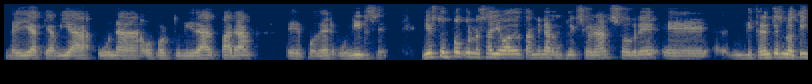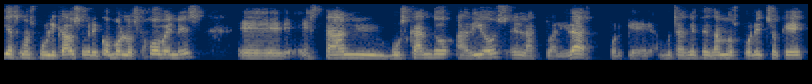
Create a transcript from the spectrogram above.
veía que había una oportunidad para eh, poder unirse. Y esto un poco nos ha llevado también a reflexionar sobre eh, diferentes noticias que hemos publicado sobre cómo los jóvenes eh, están buscando a Dios en la actualidad, porque muchas veces damos por hecho que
